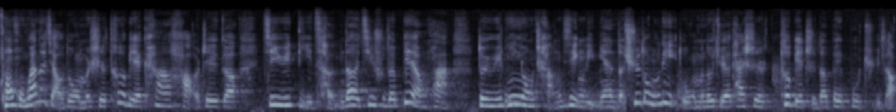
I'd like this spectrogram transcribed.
从宏观的角度，我们是特别看好这个基于底层的技术的变化对于应用场景里面的驱动力，我们都觉得它是特别值得被布局的。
